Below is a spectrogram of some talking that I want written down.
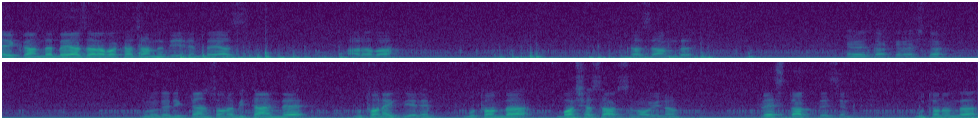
ekranda beyaz araba kazandı diyelim. Beyaz araba kazandı. Evet arkadaşlar. Bunu dedikten sonra bir tane de buton ekleyelim. Butonda başa sarsın oyunu. Restart desin. Butonunda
